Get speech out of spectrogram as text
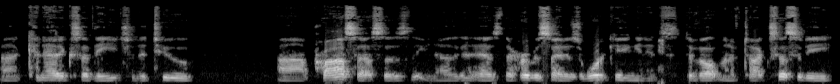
uh, kinetics of the, each of the two uh, processes, you know, as the herbicide is working in its development of toxicity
